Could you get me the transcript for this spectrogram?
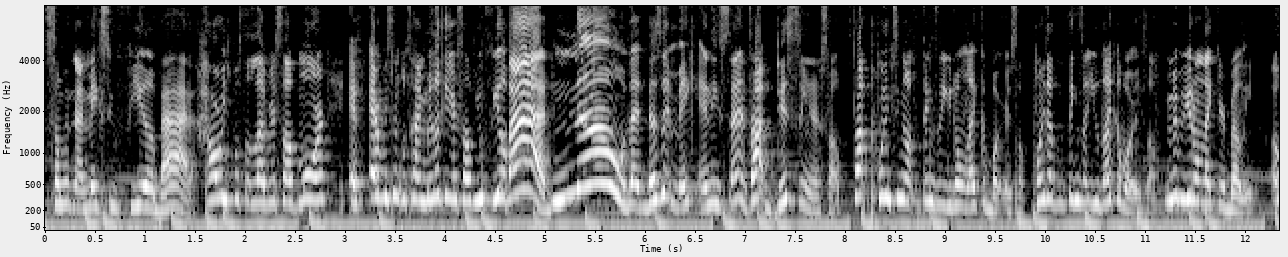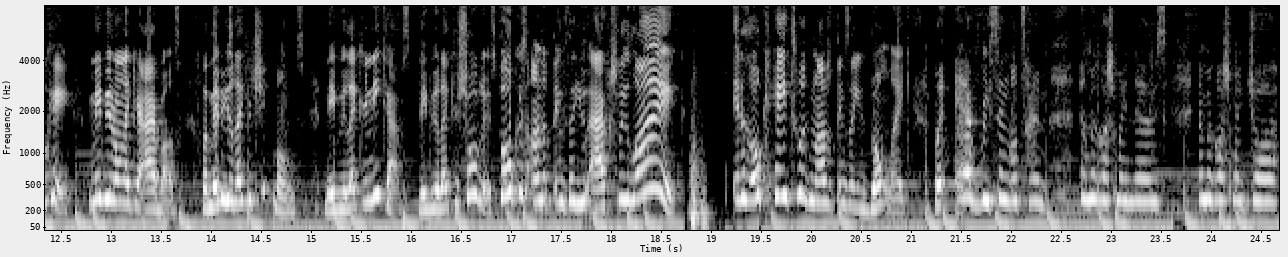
something that makes you feel bad? How are you supposed to love yourself more if every single time you look at yourself, you feel bad? No, that doesn't make any sense. Stop dissing yourself. Stop pointing out the things that you don't like about yourself. Point out the things that you like about yourself. Maybe you don't like your belly. Okay, maybe you don't like your eyebrows, but maybe you like your cheekbones. Maybe you like your kneecaps. Maybe you like your shoulders. Focus on the things that you actually like. It is okay to acknowledge the things that you don't like, but every single time, oh my gosh, my nose, oh my gosh, my jaw,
